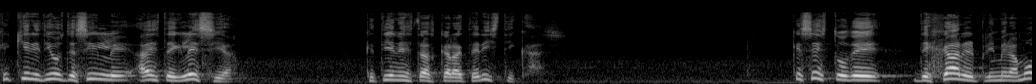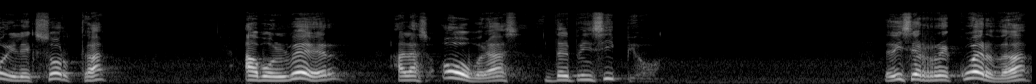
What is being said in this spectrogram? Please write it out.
¿Qué quiere Dios decirle a esta iglesia que tiene estas características? ¿Qué es esto de dejar el primer amor? Y le exhorta a volver a las obras del principio. Le dice, recuerda,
